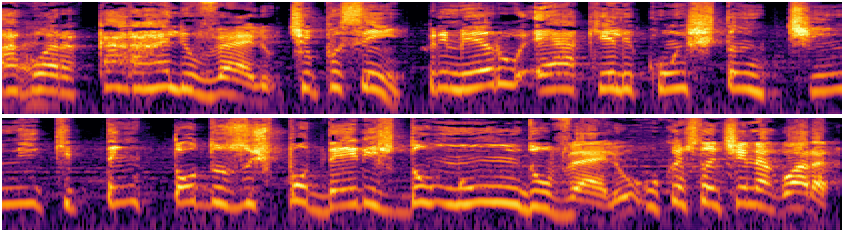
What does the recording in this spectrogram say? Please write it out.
Agora, caralho, velho. Tipo assim, primeiro é aquele Constantine que tem todos os poderes do mundo, velho. O Constantine agora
